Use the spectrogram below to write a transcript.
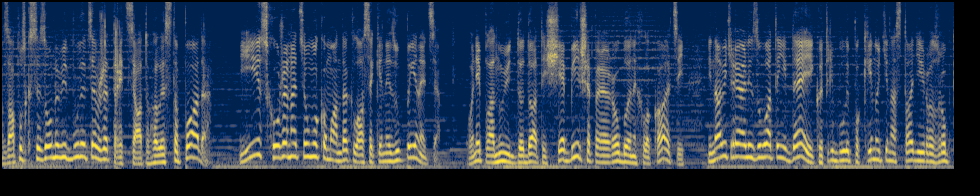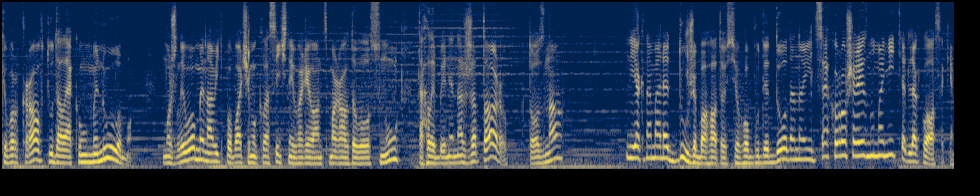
Запуск сезону відбудеться вже 30 листопада. І, схоже, на цьому команда класики не зупиниться. Вони планують додати ще більше перероблених локацій і навіть реалізувати ідеї, котрі були покинуті на стадії розробки Warcraft у далекому минулому. Можливо, ми навіть побачимо класичний варіант смарагдового сну та глибини на Жатару, хто зна. Як на мене, дуже багато всього буде додано, і це хороше різноманіття для класики.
